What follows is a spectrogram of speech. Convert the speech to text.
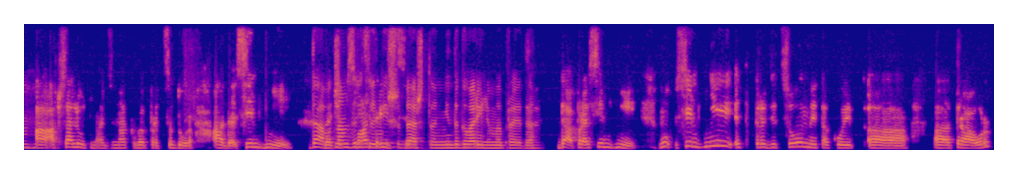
Угу. А, абсолютно одинаковая процедура. А, да, 7 дней. Да, Значит, вот нам зрители смотрите. пишут, да, что не договорили мы про это. Да, да про 7 дней. Ну, 7 дней – это традиционный такой а, а, траур,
